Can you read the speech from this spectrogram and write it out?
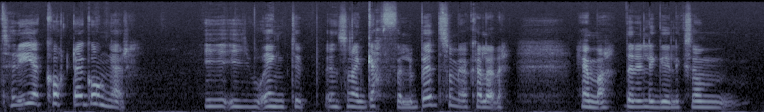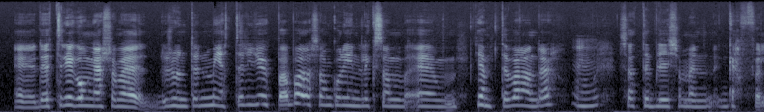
tre korta gånger. I, i en, typ, en sån här gaffelbädd som jag kallar det. Hemma. Där det ligger liksom eh, det är tre gångar som är runt en meter djupa bara som går in liksom eh, jämte varandra. Så att det blir som en gaffel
